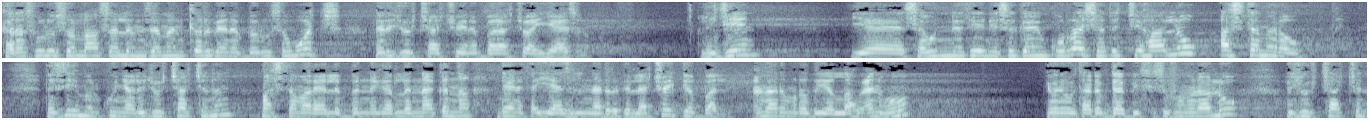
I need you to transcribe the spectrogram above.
ከረሱሉ ስ ሰለም ዘመን ቅርብ የነበሩ ሰዎች ለልጆቻቸው የነበራቸው አያያዝ ነው። ልጄን የሰውነቴን የስጋይን ቁራሽ ሰጥቼሃለሁ አስተምረው። በዚህ መልኩኛ ልጆቻችንን ማስተማር ያለብን ነገር ልናቅና እንዲህ አይነት አያያዝ ልናደርግላቸው ይገባል። ዑመርም ረዲየላሁ አንሁ የሆነ ቦታ ደብዳቤ ሲጽፉ ምናሉ ልጆቻችን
